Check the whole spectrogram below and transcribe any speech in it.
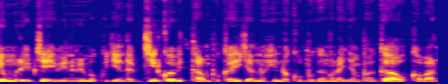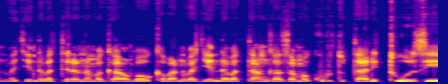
Iyo murebye ibintu birimo kugenda byirwa bitambuka hirya no hino ku mbuga nkoranyambaga uko abantu bagenda baterana amagambo uko abantu bagenda batangaza amakuru tutari tuzi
